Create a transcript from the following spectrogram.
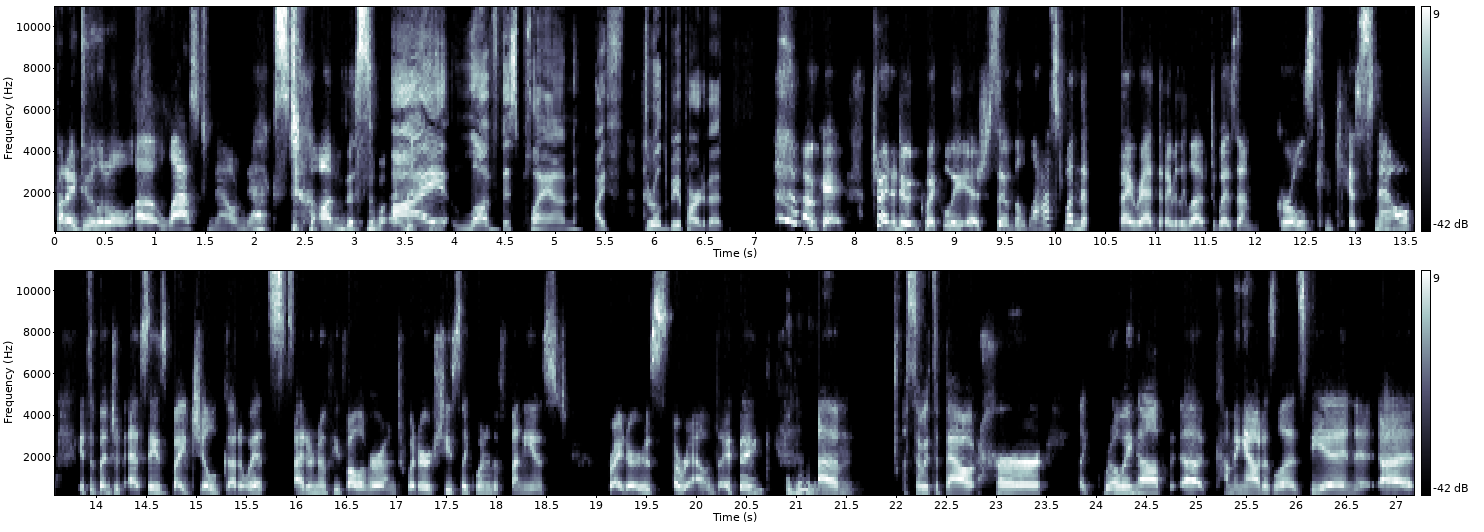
thought I'd do a little uh, last now next on this one. I love this plan. I'm thrilled to be a part of it. okay, try to do it quickly ish. So the last one that I read that I really loved was um, Girls Can Kiss Now. It's a bunch of essays by Jill Gutowitz. I don't know if you follow her on Twitter. She's like one of the funniest writers around, I think. Um, so it's about her like growing up, uh, coming out as a lesbian, uh,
